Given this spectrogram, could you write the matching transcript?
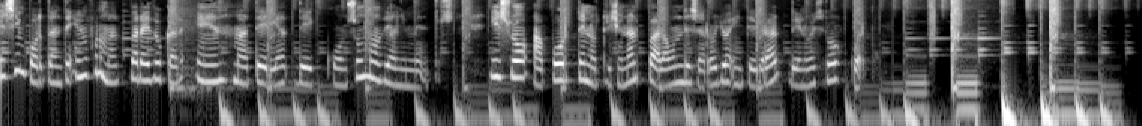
Es importante informar para educar en materia de consumo de alimentos y su aporte nutricional para un desarrollo integral de nuestro cuerpo.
